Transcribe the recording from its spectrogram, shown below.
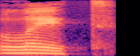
late.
